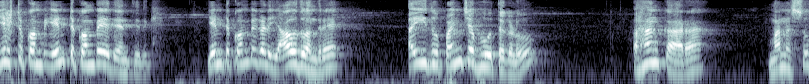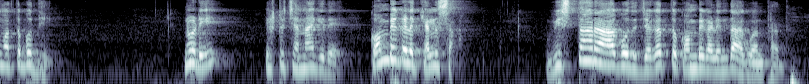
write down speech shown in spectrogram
ಎಷ್ಟು ಕೊಂಬೆ ಎಂಟು ಕೊಂಬೆ ಇದೆ ಅಂತ ಇದಕ್ಕೆ. ಎಂಟು ಕೊಂಬೆಗಳು ಯಾವುದು ಅಂದರೆ ಐದು ಪಂಚಭೂತಗಳು, ಅಹಂಕಾರ, ಮನಸ್ಸು ಮತ್ತು ಬುದ್ಧಿ. ನೋಡಿ, ಎಷ್ಟು ಚೆನ್ನಾಗಿದೆ. ಕೊಂಬೆಗಳ ಕೆಲಸ. ವಿಸ್ತಾರ ಆಗೋದು ಜಗತ್ತು ಕೊಂಬೆಗಳಿಂದ ಆಗುವಂಥದ್ದು.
